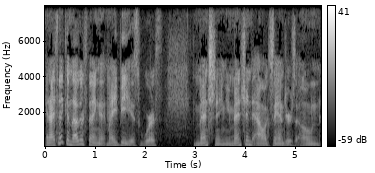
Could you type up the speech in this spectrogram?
And I think another thing that maybe is worth mentioning, you mentioned Alexander's own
